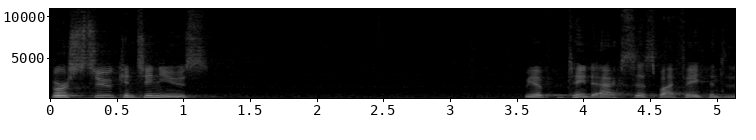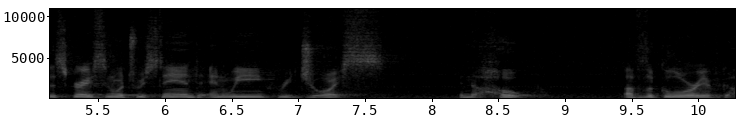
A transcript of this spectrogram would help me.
Verse 2 continues we have obtained access by faith into this grace in which we stand, and we rejoice in the hope of the glory of God.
